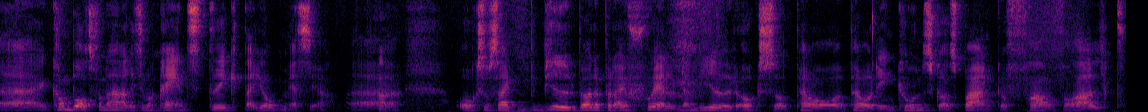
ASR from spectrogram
Uh, kom bort från det här liksom rent strikta jobbmässiga. Ja. Och som sagt, bjud både på dig själv men bjud också på, på din kunskapsbank och framförallt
